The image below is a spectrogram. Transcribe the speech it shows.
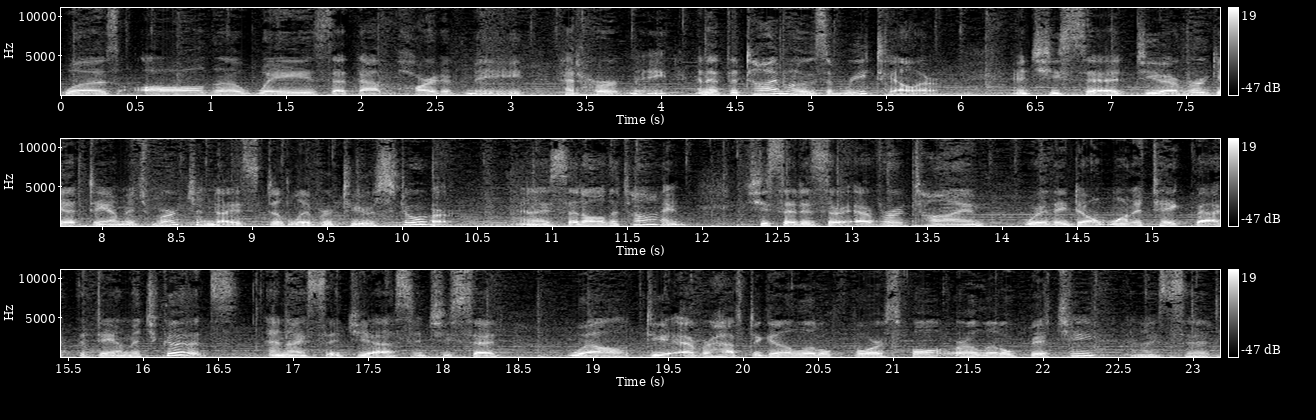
was all the ways that that part of me had hurt me. And at the time, I was a retailer. And she said, Do you ever get damaged merchandise delivered to your store? And I said, All the time. She said, Is there ever a time where they don't want to take back the damaged goods? And I said, Yes. And she said, Well, do you ever have to get a little forceful or a little bitchy? And I said,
